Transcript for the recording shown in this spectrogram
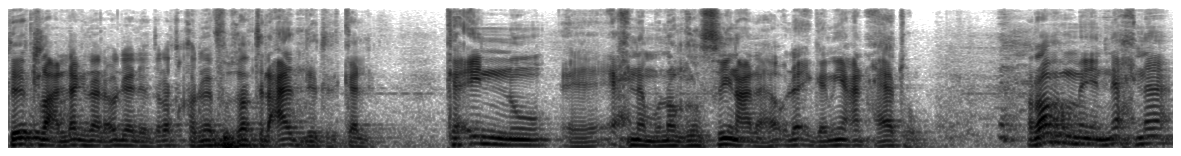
تطلع اللجنة العليا للادارات القانونية في وزارة العدل تتكلم. كأنه آه، إحنا منغصين على هؤلاء جميعا حياتهم. رغم إن إحنا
